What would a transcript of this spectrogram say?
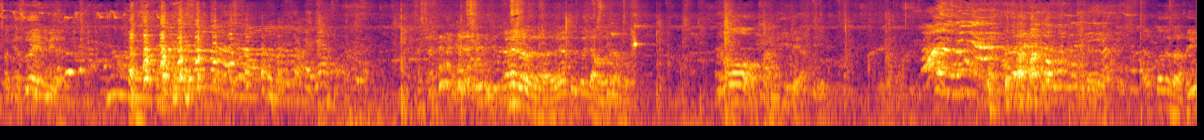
se que suene, mira. No, así, ve, así. Pones así.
